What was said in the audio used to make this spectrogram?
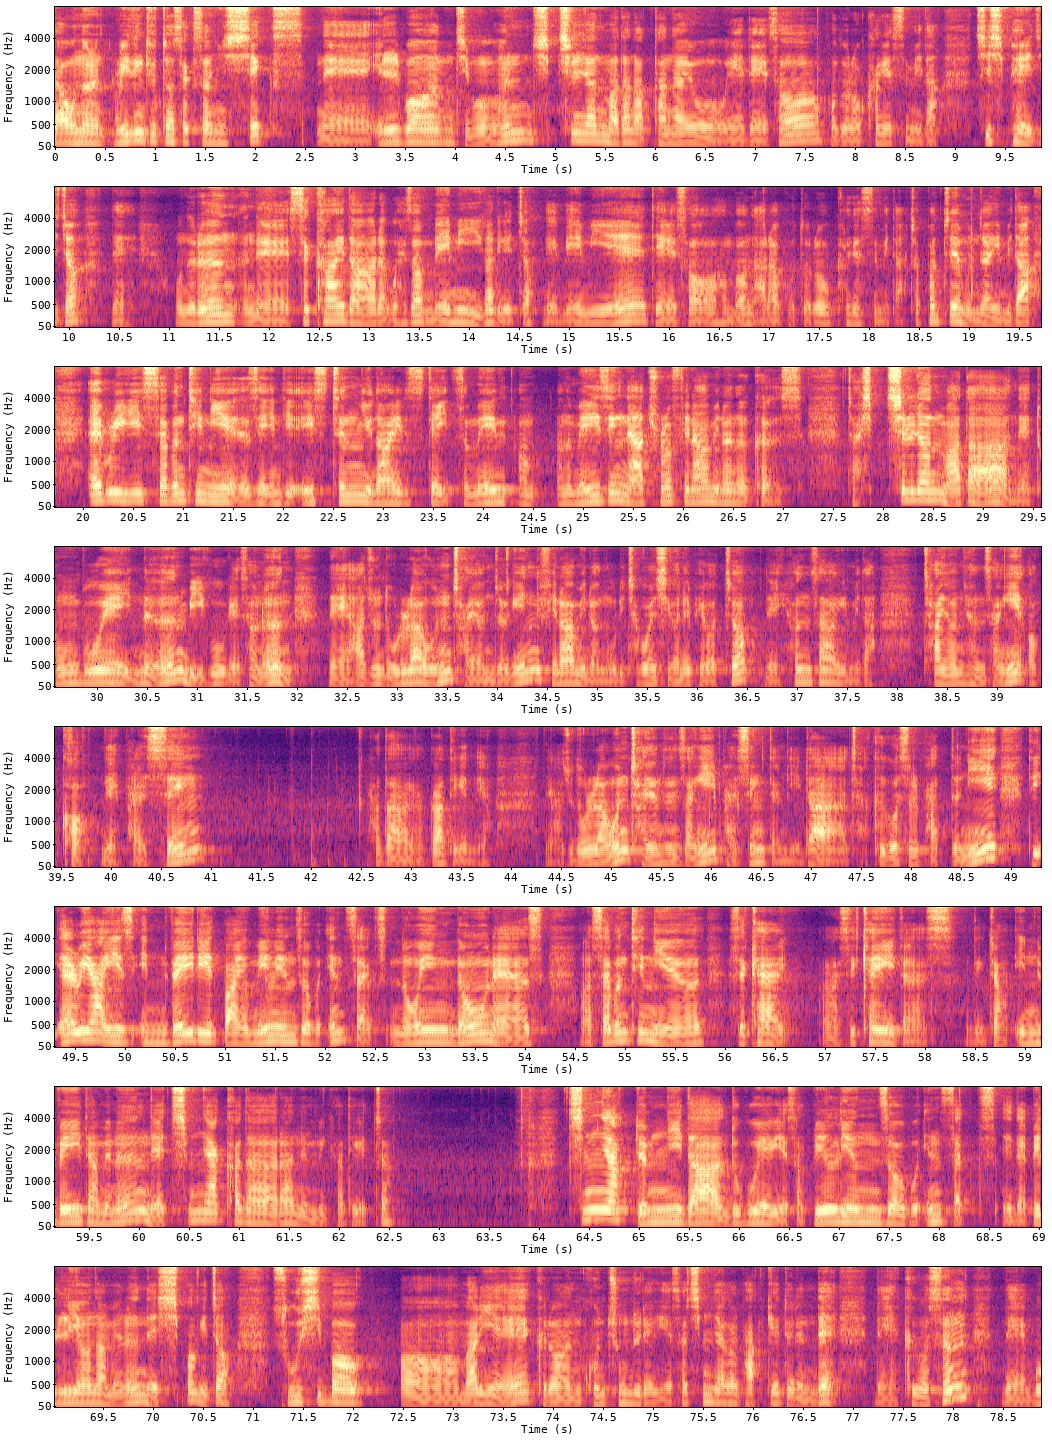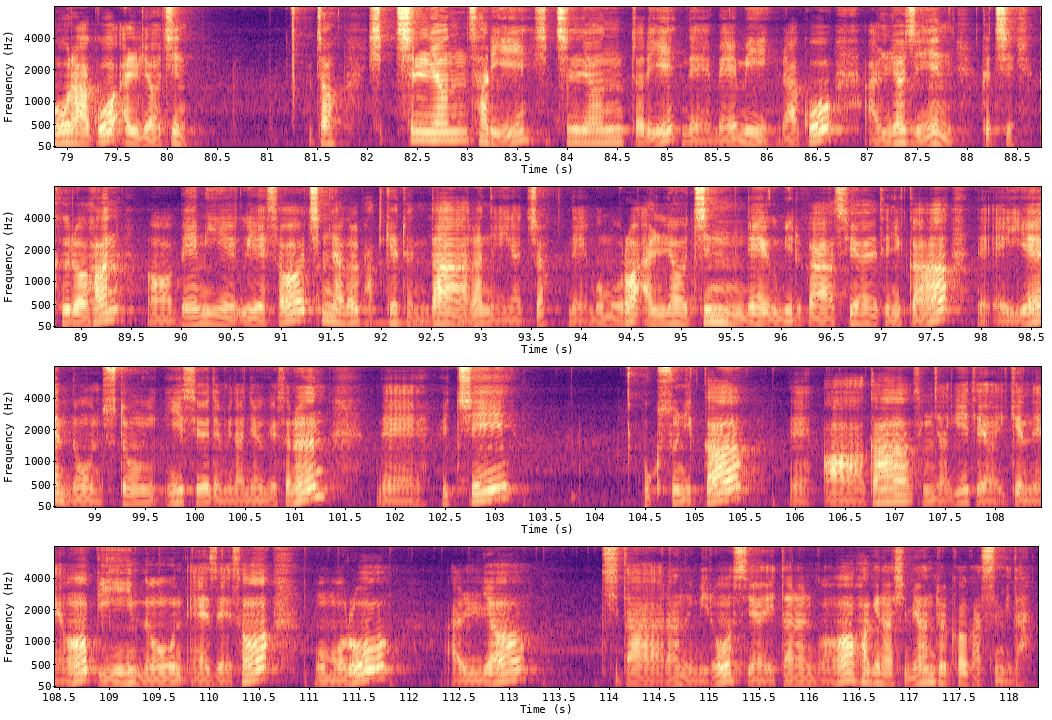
자, 오늘은 Reading Tutor Section 6, 네, 1번 지문 17년마다 나타나요에 대해서 보도록 하겠습니다. 70페이지죠? 네. 오늘은 네, 세카이다라고 해서 매미가 되겠죠? 네, 매미에 대해서 한번 알아보도록 하겠습니다. 첫 번째 문장입니다. Every 17 years in the eastern United States, an amazing natural phenomenon occurs. 자, 17년마다 네, 동부에 있는 미국에서는 네, 아주 놀라운 자연적인 피나미넌 우리 저번 시간에 배웠죠? 네, 현상입니다. 자연 현상이 occur, 네, 발생하다가 되겠네요. 네, 아주 놀라운 자연 현상이 발생됩니다. 자, 그것을 봤더니 the area is invaded by millions of insects, knowing known as uh, 17-year cicada. 아, cicadas. 그죠? invade 하면은 네, 침략하다라는 의미가 되겠죠. 침략됩니다. 누구에 의해서? billions of insects. 네, billion 하면은 네, 10억이죠. 수십억 어, 마리의 그런 곤충들에 의해서 침략을 받게 되는데, 네, 그것은 네, 뭐라고 알려진, 그죠? 17년 살이 17년짜리 네, 매미라고 알려진 그치 그러한 어, 매미에 의해서 침략을 받게 된다라는 얘기였죠. 네, 뭐뭐로 알려진의 의미가 쓰여야 되니까 네, A에 known 수동이 쓰여야 됩니다. 네, 여기서는 네, which 복수니까 네, a가 생략이 되어 있겠네요. be known as에서 뭐뭐로 알려지다라는 의미로 쓰여 있다는 거 확인하시면 될 것 같습니다.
